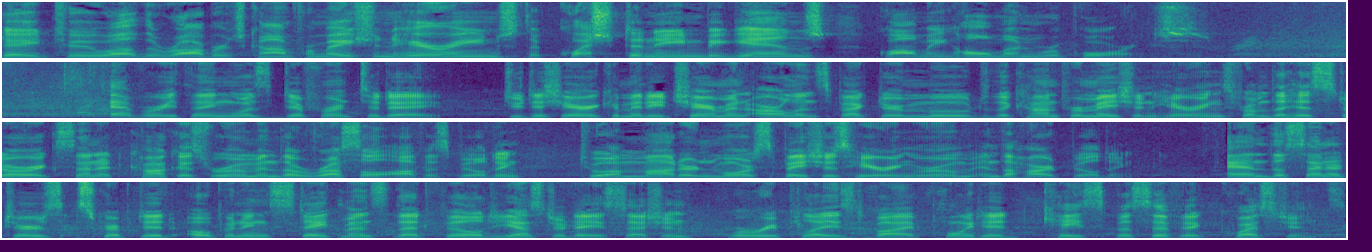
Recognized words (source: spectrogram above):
Day two of the Roberts confirmation hearings. The questioning begins. Kwame Holman reports. Everything was different today. Judiciary Committee Chairman Arlen Specter moved the confirmation hearings from the historic Senate caucus room in the Russell office building to a modern, more spacious hearing room in the Hart building. And the senators' scripted opening statements that filled yesterday's session were replaced by pointed, case specific questions.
